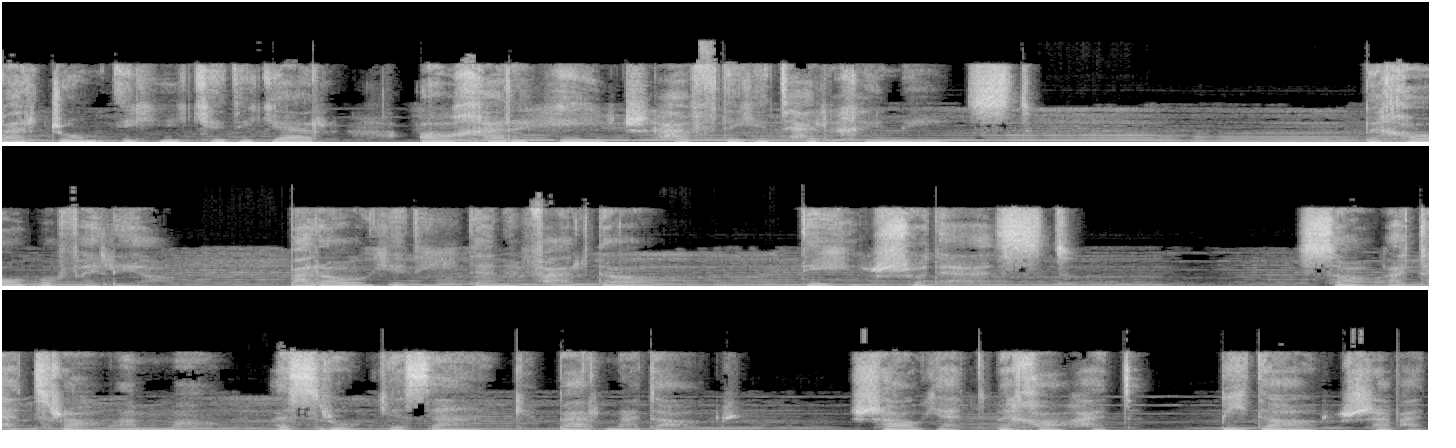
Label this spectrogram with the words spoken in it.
بر جمعه که دیگر آخر هیچ هفته تلخی نیست. بخواب و فلیا برای دیدن فردا دیر شده است. ساعتت را اما از روی زنگ بر ندار شاید بخواهد بیدار شود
